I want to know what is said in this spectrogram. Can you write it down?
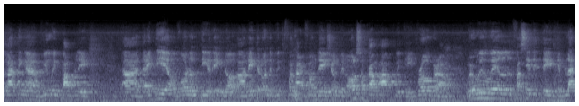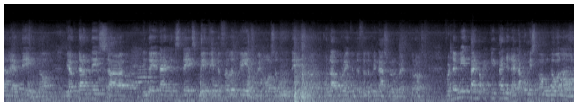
Yung ating uh, viewing public, uh, the idea of volunteering, no? Uh, later on, the Beautiful Heart Foundation will also come up with a program where we will facilitate the bloodletting, no? We have done this uh, in the United States, maybe in the Philippines, we'll also do this, no? Collaborate with the Philippine National Red Cross. For the meantime, makikita nyo dahil ako mismo ang donor,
